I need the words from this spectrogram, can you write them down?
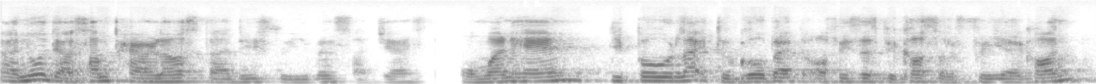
I know there are some parallel studies to even suggest, on one hand, people like to go back to offices because of the free aircon,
